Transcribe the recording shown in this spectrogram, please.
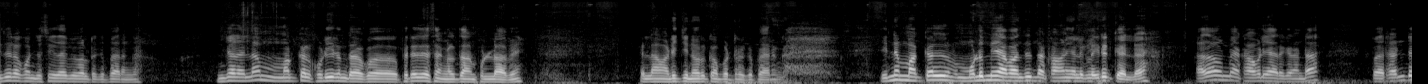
இதில் கொஞ்சம் சீதாபிகள் இருக்குது பாருங்க. இங்கெல்லாம் மக்கள் குடியிருந்த பிரதேசங்கள் தான் ஃபுல்லாகவே எல்லாம் அடித்து நொறுக்கப்பட்டிருக்கு பாருங்க. இன்னும் மக்கள் முழுமையாக வந்து இந்த காணிகளுக்குள்ள இல்லை அதான் உண்மையாக கவலையாக இருக்கிறேன்டா. இப்போ ரெண்டு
